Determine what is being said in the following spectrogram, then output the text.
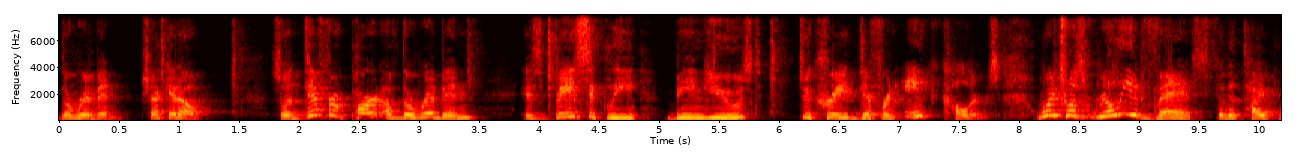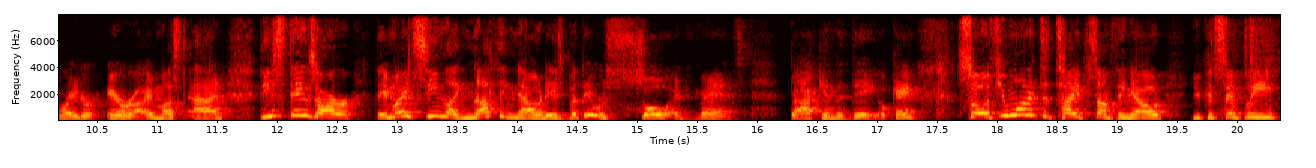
the ribbon. Check it out. So a different part of the ribbon is basically being used to create different ink colors, which was really advanced for the typewriter era, I must add. These things are, they might seem like nothing nowadays, but they were so advanced back in the day, okay? So if you wanted to type something out, you could simply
